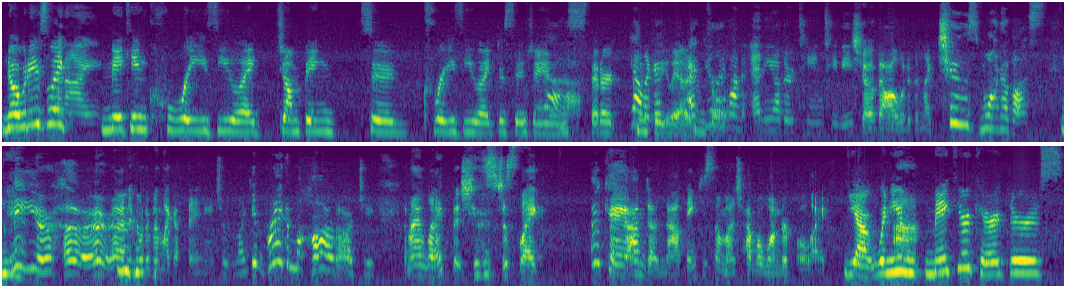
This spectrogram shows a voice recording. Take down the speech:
Nobody's like I- making crazy like jumping to crazy like decisions Yeah. that are yeah like completely I, out of I feel like on any other teen tv show val would have been like choose one of us me or her and it would have been like a thing. And she would have been like you're breaking my heart archie. And i like that she was just like okay i'm done now. Thank you so much. Have a wonderful life. Yeah, when you Um, make your characters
